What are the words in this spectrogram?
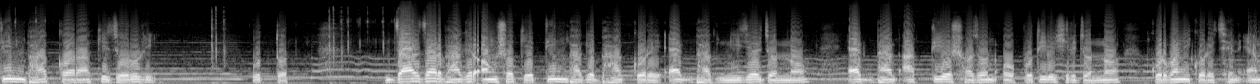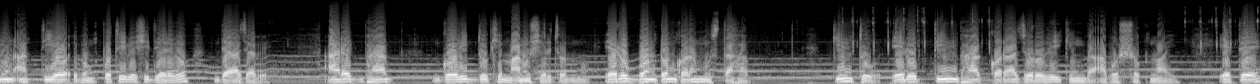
তিন ভাগ করা কি জরুরি? উত্তর, যার যার ভাগের অংশকে তিন ভাগে ভাগ করে এক ভাগ নিজের জন্য, এক ভাগ আত্মীয় স্বজন ও প্রতিবেশীর জন্য কোরবানি করেছেন এমন আত্মীয় এবং প্রতিবেশীদেরও দেওয়া যাবে। আরেক ভাগ গরিব দুঃখী মানুষের জন্য, এরূপ বন্টন করা মুস্তাহাব। কিন্তু এরূপ তিন ভাগ করা জরুরি কিংবা আবশ্যক নয়। এতে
